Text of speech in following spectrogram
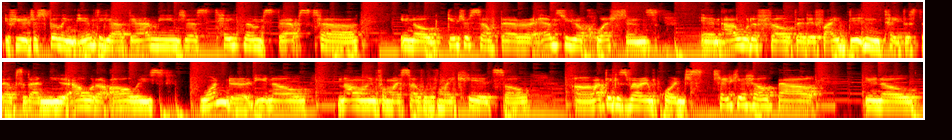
If you're just feeling empty out there, I mean, just take them steps to, you know, get yourself better, answer your questions, and I would have felt that if I didn't take the steps that I needed, I would have always wondered, you know, not only for myself, but for my kids. So um, I think it's very important. Just take your health out, you know,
